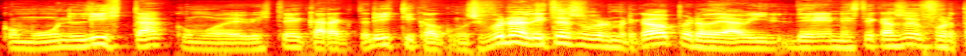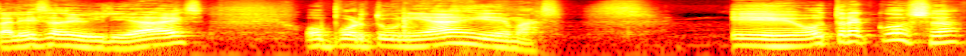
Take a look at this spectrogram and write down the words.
como una lista, como de, ¿viste? de características, como si fuera una lista de supermercado, pero de, en este caso de fortalezas, debilidades, oportunidades y demás. eh, otra cosa,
